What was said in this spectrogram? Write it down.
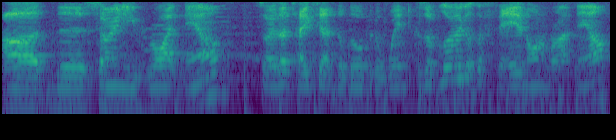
uh, the Sony right now. So that takes out the little bit of wind because I've literally got the fan on right now.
